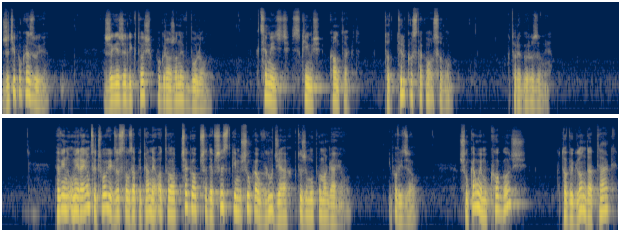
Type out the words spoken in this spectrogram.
Życie pokazuje, że jeżeli ktoś pogrążony w bólu chce mieć z kimś kontakt, to tylko z taką osobą, która go rozumie. Pewien umierający człowiek został zapytany o to, czego przede wszystkim szukał w ludziach, którzy mu pomagają. I powiedział: Szukałem kogoś, kto wygląda tak,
